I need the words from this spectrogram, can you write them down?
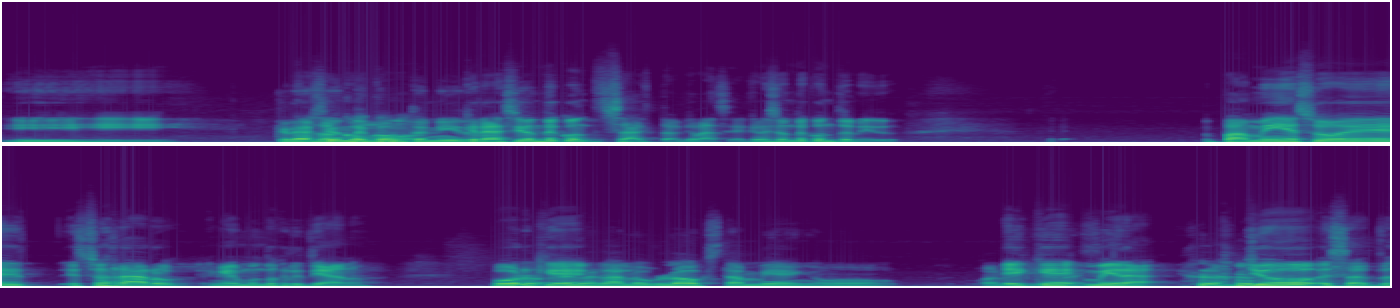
y Creación de contenido. Creación de con- exacta, gracias, creación de contenido. Para mí eso es eso es raro en el mundo cristiano. Bueno, Porque es verdad, los blogs también. O, bueno, es que, mira, yo, exacto.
